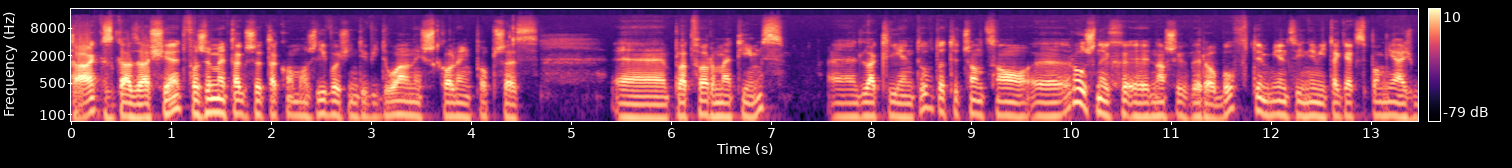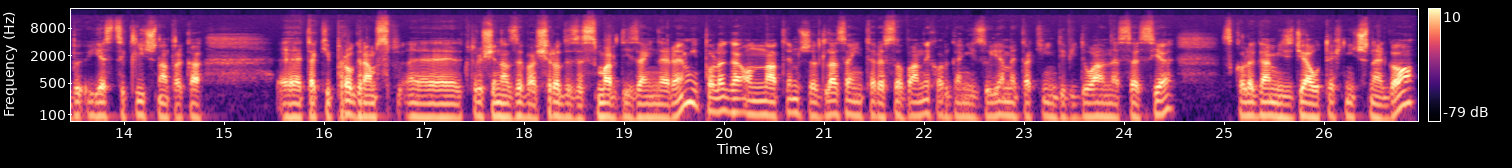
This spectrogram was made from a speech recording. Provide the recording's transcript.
Tak, zgadza się. Tworzymy także taką możliwość indywidualnych szkoleń poprzez platformę Teams e, dla klientów dotyczącą e, różnych e, naszych wyrobów, w tym między innymi, tak jak wspomniałeś, jest cykliczna taka, e, taki program, e, który się nazywa Środy ze Smart Designerem i polega on na tym, że dla zainteresowanych organizujemy takie indywidualne sesje z kolegami z działu technicznego,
